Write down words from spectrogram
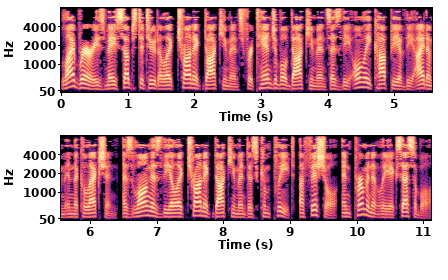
Libraries may substitute electronic documents for tangible documents as the only copy of the item in the collection, as long as the electronic document is complete, official, and permanently accessible.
